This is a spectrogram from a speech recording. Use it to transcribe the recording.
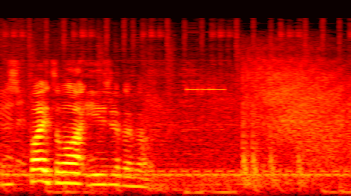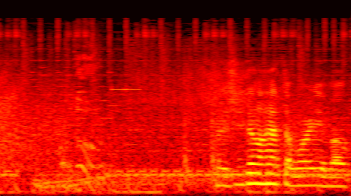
This fight's a lot easier than the. Because you don't have to worry about.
